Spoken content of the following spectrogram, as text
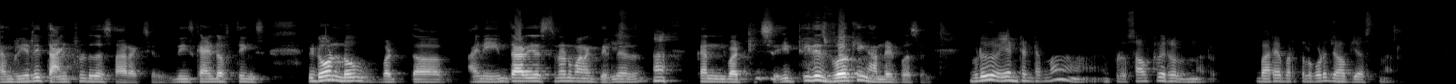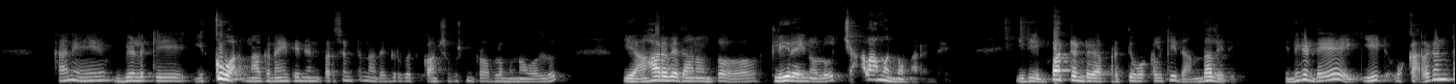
I'm really thankful to the sir actually these kind of things we don't know but ఆయన ఏం తయారు చేస్తున్నాడో మనకు తెలియదు. కానీ but it it is working hundred percent ఇప్పుడు ఏంటంటే అమ్మా ఇప్పుడు సాఫ్ట్వేర్ వాళ్ళు ఉన్నారు. భార్యాభర్తలు కూడా జాబ్ చేస్తున్నారు. కానీ వీళ్ళకి ఎక్కువ నాకు నైంటీ నైన్ పర్సెంట్ నా దగ్గరకు వచ్చి కాన్స్టిట్యూషన్ ప్రాబ్లం ఉన్న వాళ్ళు ఈ ఆహార విధానంతో క్లియర్ అయిన వాళ్ళు చాలామంది ఉన్నారండి. ఇది ఇంపార్టెంట్గా ప్రతి ఒక్కరికి ఇది అందాలి ఇది ఎందుకంటే ఈ ఒక అరగంట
